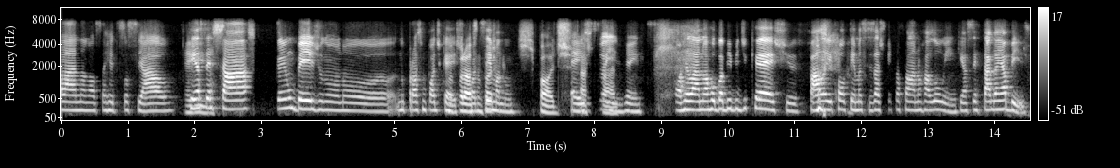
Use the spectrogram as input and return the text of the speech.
lá na nossa rede social. É Quem isso. acertar, ganha um beijo no, no, no próximo podcast. No próximo Pode ser, podcast. Manu? Pode. É tá isso aí, gente. Corre lá no arroba Bibidcast. Fala aí qual tema vocês acham que a gente vai falar no Halloween. Quem acertar, ganha beijo.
